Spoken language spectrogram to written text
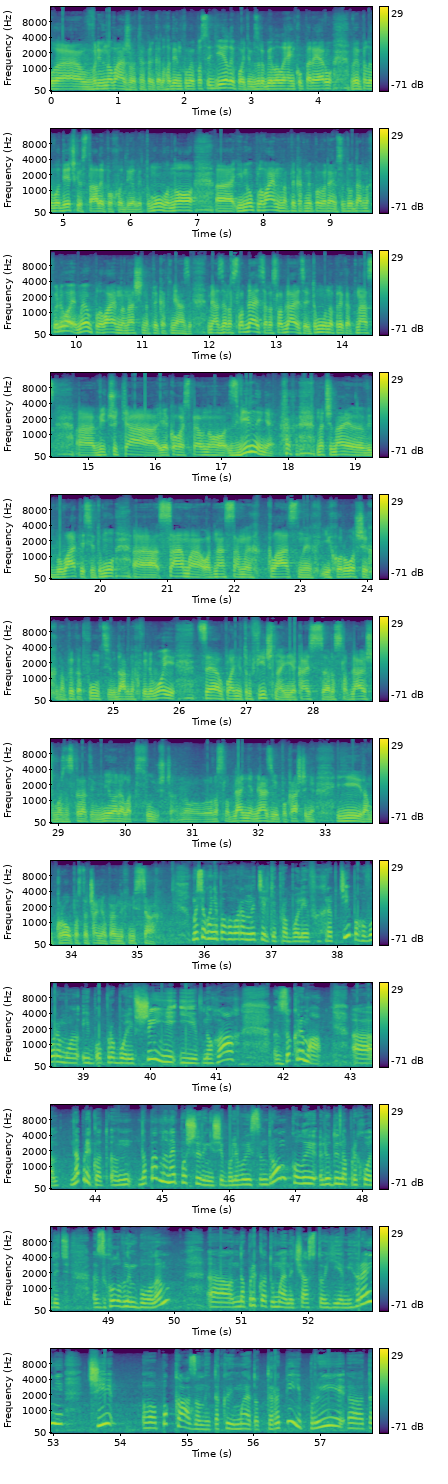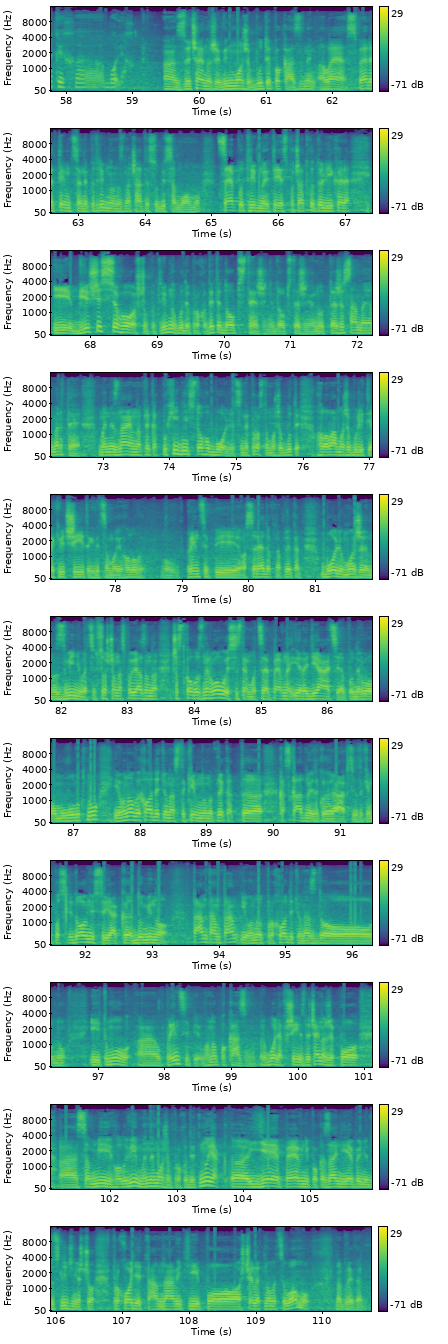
врівноважувати. Наприклад, годинку ми посиділи, потім зробили легеньку перерву, випили водички, встали, походили. Тому воно е, і ми впливаємо. Наприклад, ми повернемося до ударно-хвильової. Ми впливаємо на наші, наприклад, м'язи. М'язи розслабляються, розслабляються, і тому, наприклад, нас е, відчуття якогось певного звільнення починає відбуватися. Тому сама одна з самих класних і хороших, наприклад, функцій ударно-хвильової це в плані трофічна і якась розслабляюча, можна сказати, міорелаксуюча. Ну розслабляння м'язів, покращення її там кровопостачання в певних місцях. Ми сьогодні поговоримо не тільки про болі в хребті, поговоримо і про болі в шиї, і в ногах. Зокрема, е, наприклад, е, напевно, найпоширеніший больовий синдром, коли людина приходить з головним болем. Е, Наприклад, у мене часто є мігрені, чи показаний такий метод терапії при е, таких е, болях? Звичайно ж, він може бути показаним, але сперед тим це не потрібно назначати собі самому. Це потрібно йти спочатку до лікаря. І більшість всього, що потрібно буде проходити до обстеження. До обстеження, ну те ж саме МРТ. Ми не знаємо, наприклад, похідність того болю. Це не просто може бути голова може боліти як від шиї, так від самої голови. Ну, в принципі, осередок, наприклад, болю може ну, змінюватися. Все, що в нас пов'язано частково з нервовою системою, це певна і радіація по нервовому волокну, і воно виходить у нас таким, ну, наприклад, е, каскадною такою реакцією, таким послідовністю, як доміно. Там, там, там, і воно проходить у нас до ну і тому, е, в принципі, воно показано. При болях в шиї, звичайно ж, по е, самій голові ми не можемо проходити. Ну як е, є певні показання, є певні дослідження, що проходять там навіть і по щелепно-лицевому, наприклад.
